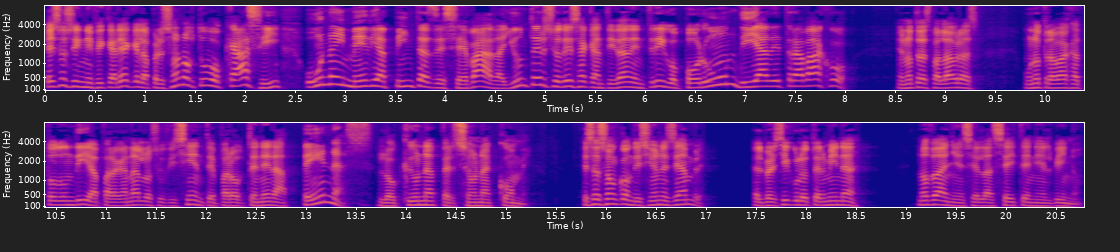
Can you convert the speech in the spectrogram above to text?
Eso significaría que la persona obtuvo casi una y media pintas de cebada y un tercio de esa cantidad en trigo por un día de trabajo. En otras palabras, uno trabaja todo un día para ganar lo suficiente para obtener apenas lo que una persona come. Esas son condiciones de hambre. El versículo termina, no dañes el aceite ni el vino.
